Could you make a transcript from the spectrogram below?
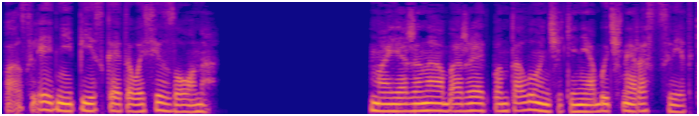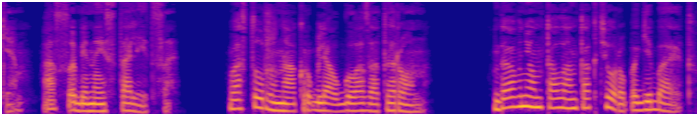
Последний писк этого сезона». Моя жена обожает панталончики необычной расцветки, особенно из столицы. Восторженно округлял глаза Терон. Да в нем талант актера погибает.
